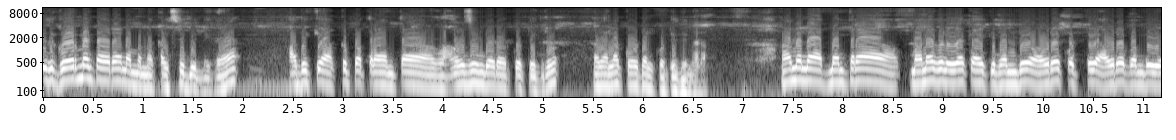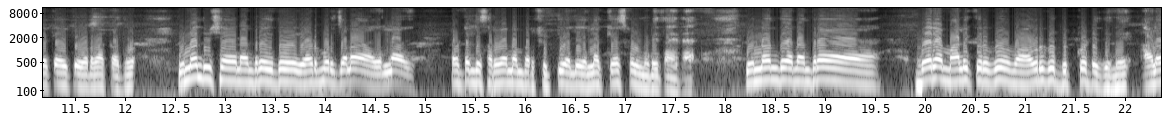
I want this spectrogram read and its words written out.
ಇದು ಗೌರ್ಮೆಂಟ್ ಅವರೇ ನಮ್ಮನ್ನ ಕಳ್ಸಿದ್ದು ಇಲ್ಲಿಗೆ. ಅದಕ್ಕೆ ಹಕ್ಕುಪತ್ರ ಅಂತ ಹೌಸಿಂಗ್ ಬೋರ್ಡ್ ಅವ್ರು ಕೊಟ್ಟಿದ್ರು. ಅದೆಲ್ಲ ಕೋರ್ಟಲ್ಲಿ ಕೊಟ್ಟಿದ್ದೀವಿ ಮೇಡಮ್. ಆಮೇಲೆ ಅದ ನಂತರ ಮನೆಗಳು ಏಕಾಏಕಿ ಬಂದು ಅವರೇ ಕೊಟ್ಟು ಅವರೇ ಬಂದು ಏಕಾಏಕಿ ಹೊಡೆದಾಕೋದು. ಇನ್ನೊಂದು ವಿಷಯ ಏನಂದ್ರೆ ಇದು ಎರಡು ಮೂರು ಜನ ಎಲ್ಲ ಟೋಟಲಿ ಸರ್ವೆ ನಂಬರ್ ಫಿಫ್ಟಿಯಲ್ಲಿ ಎಲ್ಲ ಕೇಸ್ಗಳು ನಡೀತಾ ಇದೆ. ಇನ್ನೊಂದು ಏನಂದ್ರೆ ಬೇರೆ ಮಾಲೀಕರಿಗೂ ಅವ್ರಿಗೂ ದುಡ್ಡು ಕೊಟ್ಟಿದ್ದೀನಿ. ಹಳೆ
